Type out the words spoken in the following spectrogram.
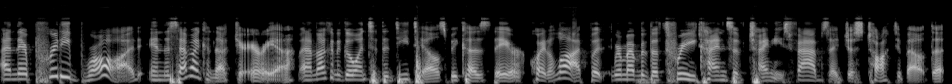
and they're pretty broad in the semiconductor area. And I'm not going to go into the details because they are quite a lot, but remember the three kinds of Chinese fabs I just talked about the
